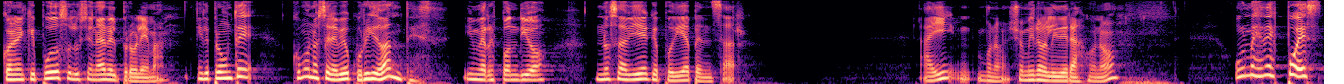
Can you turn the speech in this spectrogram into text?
con el que pudo solucionar el problema. Y le pregunté, ¿cómo no se le había ocurrido antes? Y me respondió, no sabía que podía pensar. Ahí, bueno, yo miro el liderazgo, ¿no? Un mes después,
